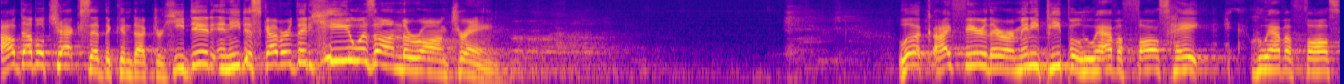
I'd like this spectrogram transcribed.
I'll double check, said the conductor. He did, and he discovered that he was on the wrong train. Look, I fear there are many people who have a false hate, who have a false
